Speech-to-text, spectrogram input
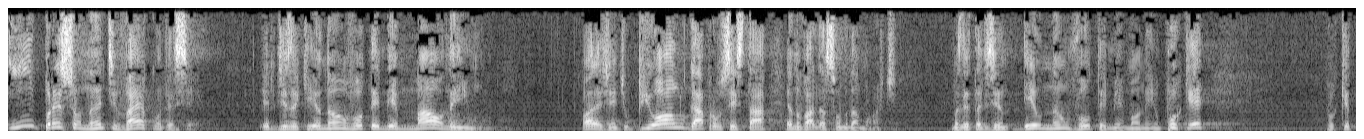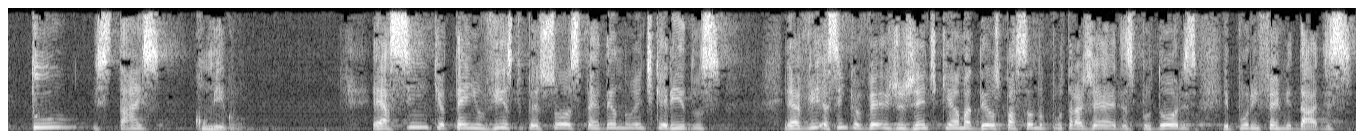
impressionante vai acontecer. Ele diz aqui: Eu não vou temer mal nenhum. Olha, gente, o pior lugar para você estar é no vale da sombra da morte. Mas ele está dizendo: Eu não vou temer mal nenhum. Por quê? Porque tu estás comigo. É assim que eu tenho visto pessoas perdendo entes queridos. É assim que eu vejo gente que ama Deus passando por tragédias, por dores e por enfermidades.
